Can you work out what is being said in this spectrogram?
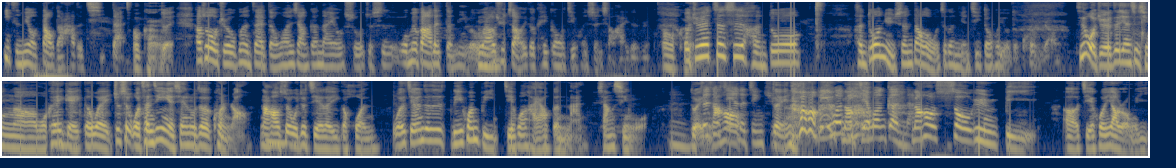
一直没有到达她的期待。OK 对她说：“我觉得我不能再等，我很想跟男友说，就是我没有办法再等你了，我要嗯去找一个可以跟我结婚生小孩的人。OK，我觉得这是很多很多女生到了我这个年纪都会有的困扰。其实我觉得这件事情呢，我可以给各位，就是我曾经也陷入这个困扰，然后所以我就结了一个婚。我的结论就是离婚比结婚还要更难，相信我。嗯，对然后。对，然后离婚比结婚更难。然后受孕比呃结婚要容易。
